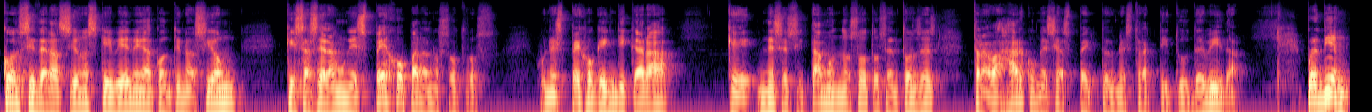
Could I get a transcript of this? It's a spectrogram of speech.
consideraciones que vienen a continuación quizás serán un espejo para nosotros, un espejo que indicará que necesitamos nosotros entonces trabajar con ese aspecto en nuestra actitud de vida. Pues bien,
